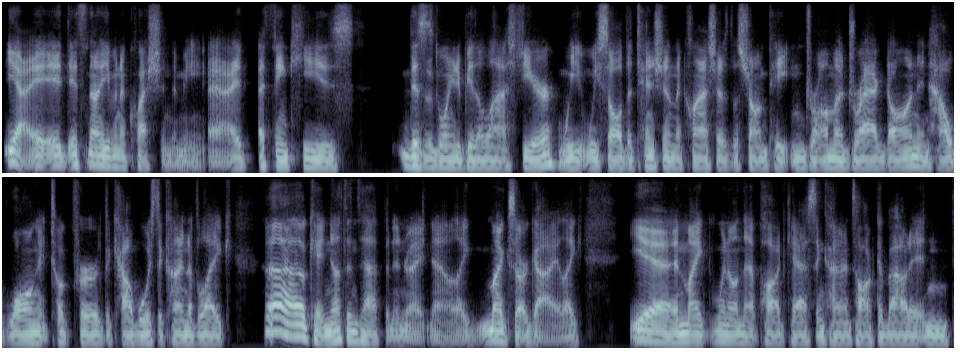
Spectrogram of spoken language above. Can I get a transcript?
yeah, it, it's not even a question to me. I I think he's this is going to be the last year. We we saw the tension in the clash as the Sean Payton drama dragged on, and how long it took for the Cowboys to kind of like ah, okay, nothing's happening right now. Like Mike's our guy. Like, yeah. And Mike went on that podcast and kind of talked about it. And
